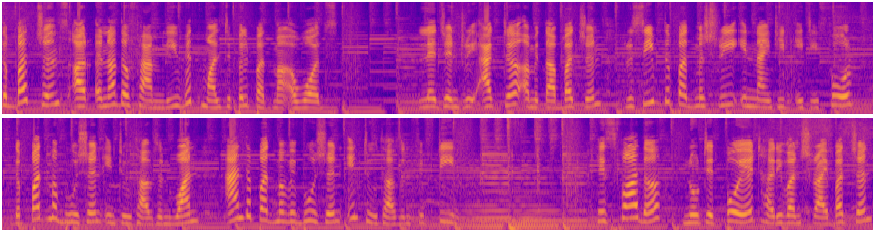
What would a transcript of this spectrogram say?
The Bachchans are another family with multiple Padma Awards. Legendary actor Amitabh Bachchan received the Padma Shri in 1984, the Padma Bhushan in 2001 and the Padma Vibhushan in 2015. His father, noted poet Harivansh Rai Bachchan,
